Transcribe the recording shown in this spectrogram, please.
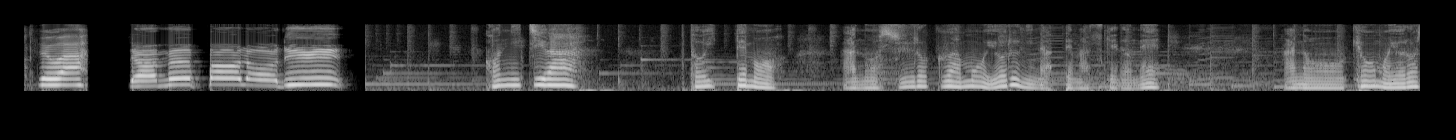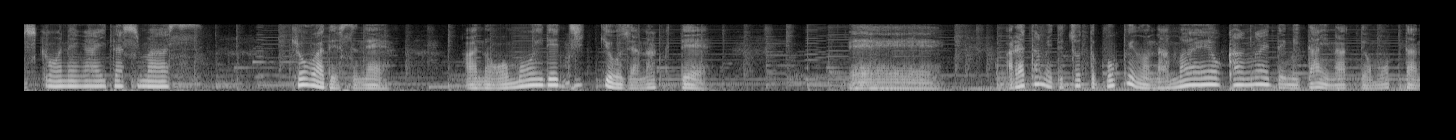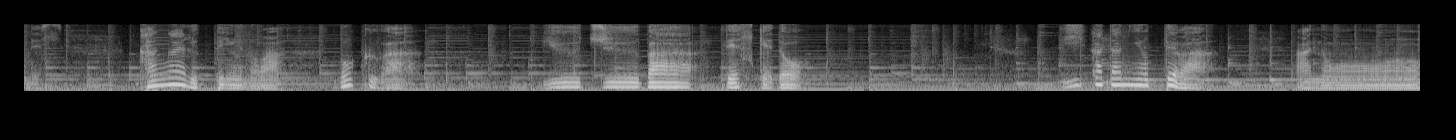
ちは。ジャムパロディこんにちは。と言っても、あの収録はもう夜になってますけどね。あのー、今日もよろしくお願いいたします。今日はですね、あの思い出実況じゃなくて、えー、改めてちょっと僕の名前を考えてみたいなって思ったんです。考えるっていうのは、僕は YouTuber ですけど言い方によってはあの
